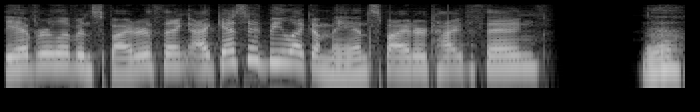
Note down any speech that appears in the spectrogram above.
The ever living spider thing? I guess it'd be like a man spider type thing. Yeah.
